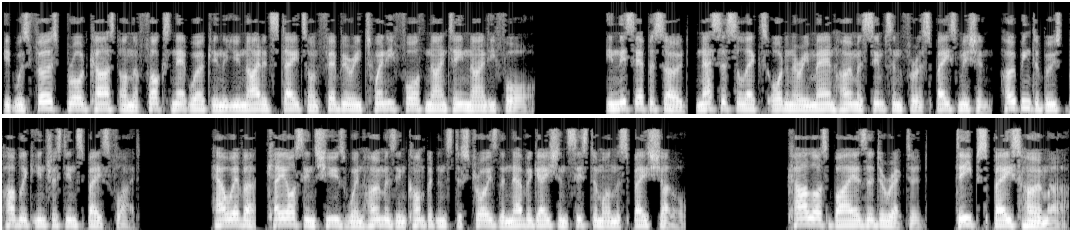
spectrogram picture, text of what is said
It was first broadcast on the Fox network in the United States on February 24, 1994. In this episode, NASA selects ordinary man Homer Simpson for a space mission, hoping to boost public interest in spaceflight. However, chaos ensues when Homer's incompetence destroys the navigation system on the Space Shuttle. Carlos Baeza directed, "'Deep Space Homer'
